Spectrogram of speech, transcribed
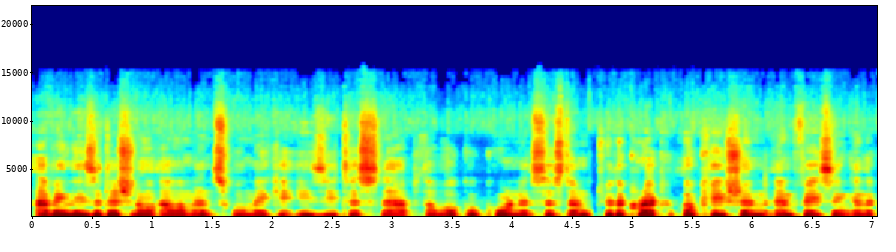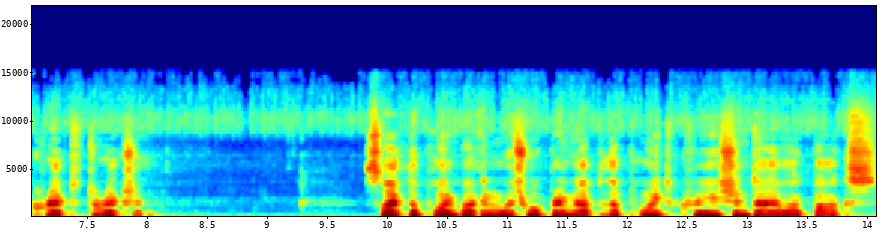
Having these additional elements will make it easy to snap the local coordinate system to the correct location and facing in the correct direction. Select the Point button which will bring up the Point Creation dialog box.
